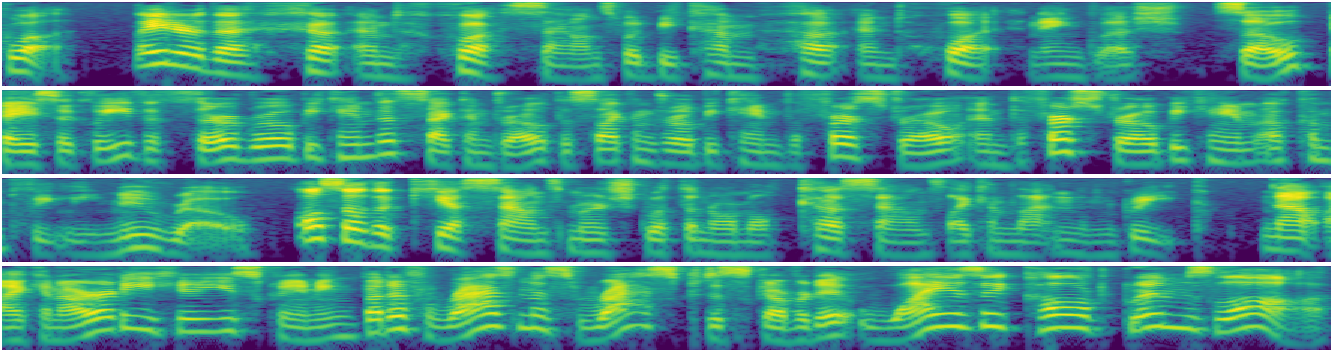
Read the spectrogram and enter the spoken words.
hua. Later, the h and h sounds would become h and hua in English. So, basically, the third row became the second row, the second row became the first row, and the first row became a completely new row. Also, the k sounds merged with the normal k sounds like in Latin and Greek. Now, I can already hear you screaming, but if Rasmus Rask discovered it, why is it called Grimm's Law?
